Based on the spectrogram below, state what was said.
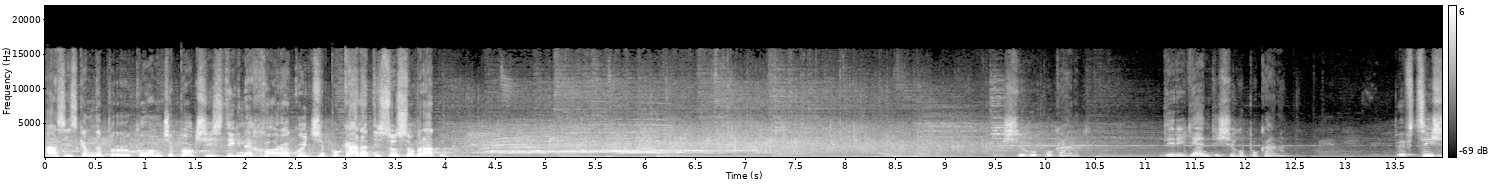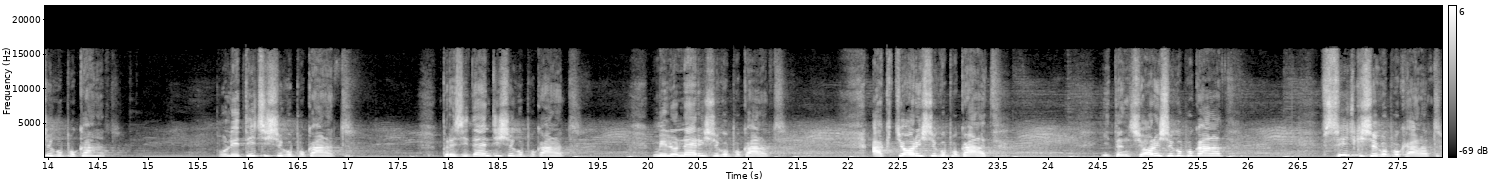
Аз искам да пророкувам, че Бог ще издигне хора, които ще поканат Исус обратно. Ще го поканат. Диригенти ще го поканат. Певци ще го поканат. Политици ще го поканат. Президенти ще го поканат. Милионери ще го поканат. Актьори ще го поканат. И танцори ще го поканат. Всички ще го поканат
